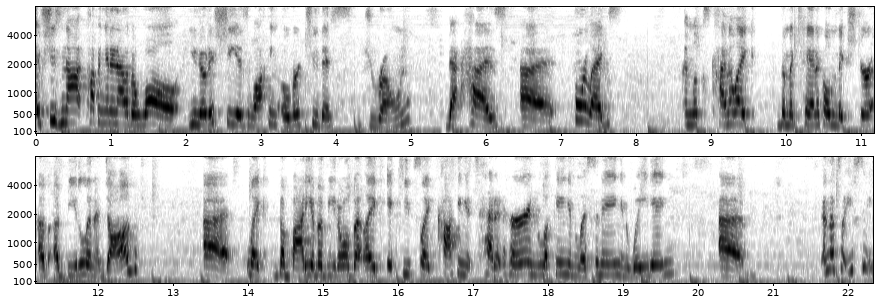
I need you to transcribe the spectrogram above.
if she's not popping in and out of the wall, you notice she is walking over to this drone that has uh, four legs and looks kind of like the mechanical mixture of a beetle and a dog. Uh, like the body of a beetle, but like it keeps like cocking its head at her and looking and listening and waiting. Um, and that's what you see.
